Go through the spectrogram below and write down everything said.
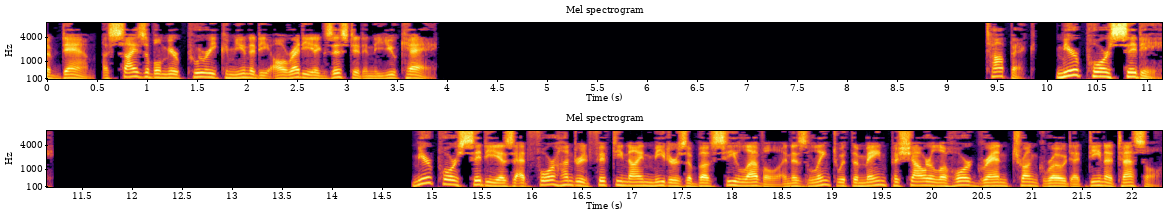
of dam, a sizable Mirpuri community already existed in the UK. Mirpur city Mirpur city is at 459 metres above sea level and is linked with the main Peshawar-Lahore Grand Trunk Road at Dina Tehsil.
